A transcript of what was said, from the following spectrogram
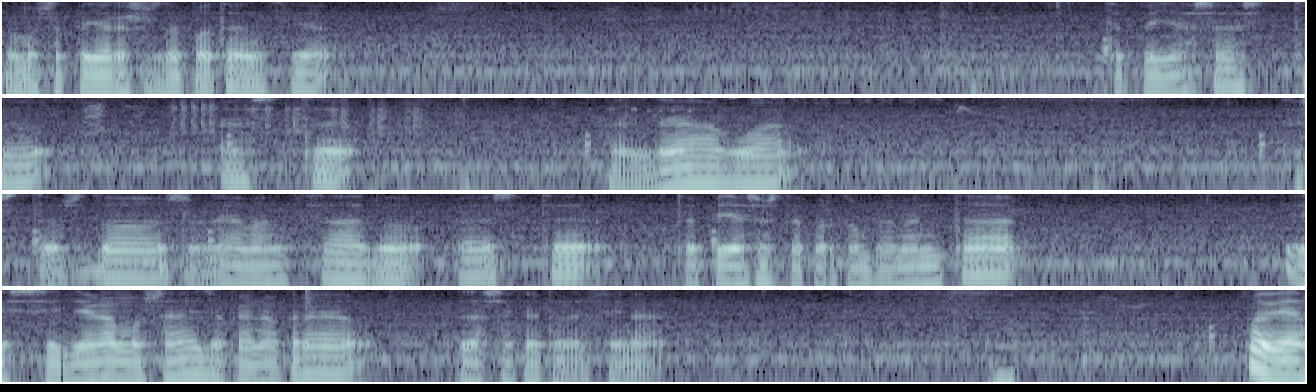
Vamos a pillar esos de potencia. Te pillas esto, este, el de agua, estos dos, el de avanzado, este, te pillas este por complementar. Y si llegamos a ello, que no creo, la secreta del final. Muy bien.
